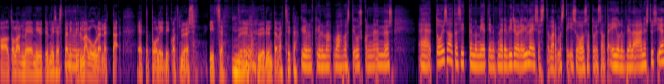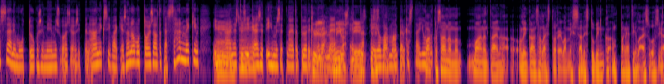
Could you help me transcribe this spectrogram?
Aaltolan meemiytymisestä, niin mm. niin kyllä mä luulen, että, että poliitikot myös itse kyllä. hyödyntävät sitä. Kyllä, kyllä mä vahvasti uskon näin myös. Toisaalta sitten mä mietin, että näiden videoiden yleisöstä varmasti iso osa toisaalta ei ole vielä äänestysiässä, eli muuttuuko se meemisuosio sitten ääneksi, vaikea sanoa, mutta toisaalta tässähän mekin ihan mm, äänestysikäiset mm. ihmiset näitä pyörittelemme, Kyllä, että, niin. että ei siis ole varmaan pelkästään jullut. Pakko sanoa, mä maanantaina olin kansalaistorilla, missä oli Stubin kampanjatilaisuus ja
